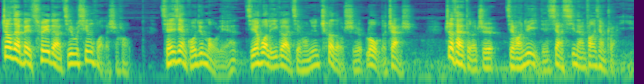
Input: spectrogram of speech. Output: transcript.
正在被催得急如星火的时候。前线国军某连截获了一个解放军撤走时落伍的战士，这才得知解放军已经向西南方向转移，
